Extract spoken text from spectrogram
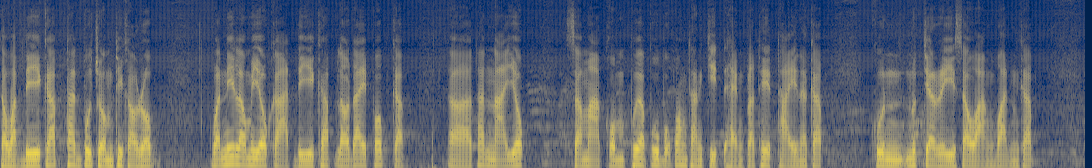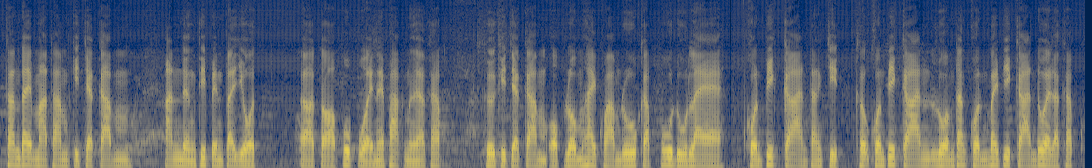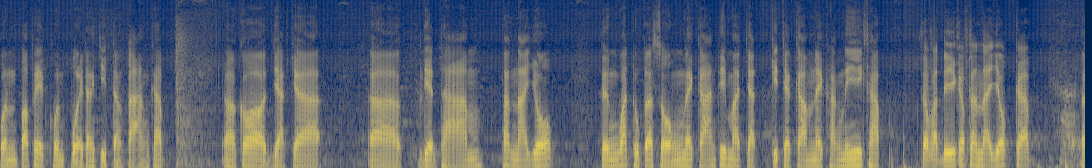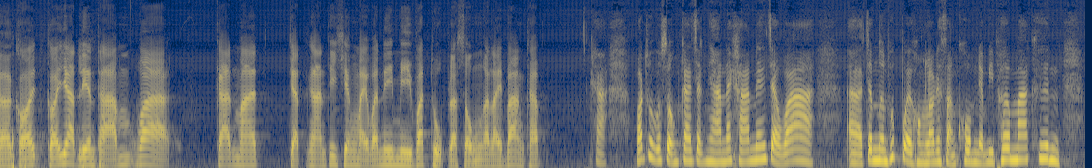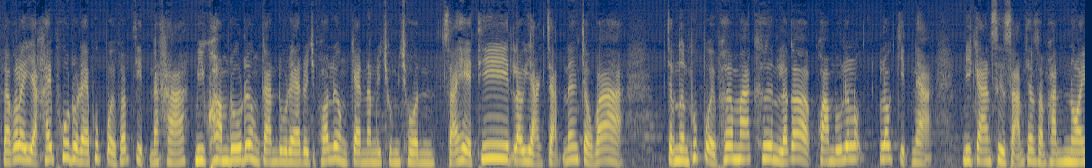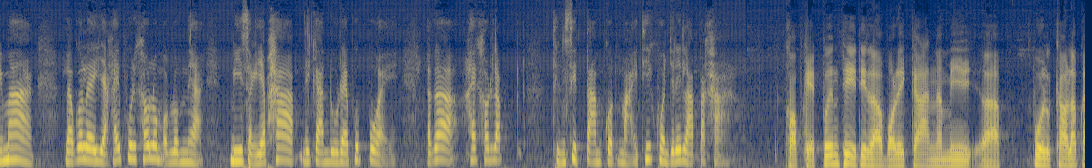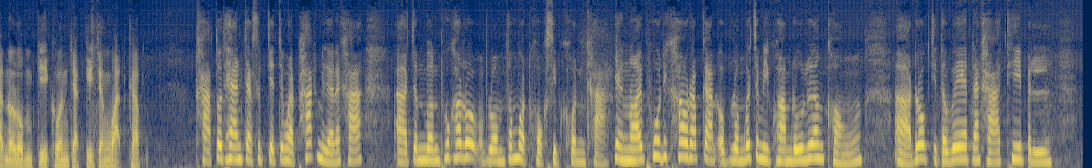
สวัสดีครับท่านผู้ชมที่เคารพ วันนี้เรามีโอกาสดีครับ เราได้พบกับท่านนายกสมาคมเพื่อผู้บกพร่องทางจิตแห่งประเทศไทยนะครับ คุณนุจรีสว่างวันครับ ท่านได้มาทำกิจกรรมอันหนึ่งที่เป็นประโยชน์ต่อผู้ป่วยในภาคเหนือครับ คือกิจกรรมอบรมให้ความรู้กับผู้ดูแล คนพิการทางจิต คนพิการรวมทั้งคนไม่พิการด้วยละครับ คนประเภทคนป่วยทางจิตต่างๆ ครับ ก็อยากจะเอ่อเรียนถามท่านนายก ถึงวัตถุประสงค์ในการที่มาจัดกิจกรรมในครั้งนี้ครับ สวัสดีครับท่านนายกครับค่ะเอ่อขอขออนุญาตเรียนถามว่าการมาจัดงานที่เชียงใหม่วันนี้มีวัตถุประสงค์อะไรบ้างครับค่ะวัตถุประสงค์การจัดงานนะคะ เนื่องจากว่าเอ่อ จำนวนผู้ป่วยของเราในสังคมเนี่ยมีเพิ่มมากขึ้น เราก็เลยอยากให้ผู้ดูแลผู้ป่วยภาพจิตนะคะ มีความรู้เรื่องของการดูแลโดยเฉพาะเรื่องของแกนนำในชุมชน สาเหตุที่เราอยากจัดเนื่องจากว่าจำนวนผู้ป่วยเพิ่มมากขึ้น แล้วก็ความรู้เรื่องโรคจิตเนี่ยมีการสื่อสารประชาสัมพันธ์น้อยมาก เราก็เลยอยากให้ผู้ที่เข้าร่วมอบรมเนี่ยมีศักยภาพในการดูแลผู้ป่วย แล้วก็ให้เขาได้รับถึงสิทธิตามกฎหมายที่ควรจะได้รับอะค่ะขอบเขตพื้นที่ที่เราบริการนะมี ผู้เข้ารับการอบรมกี่คนจากกี่จังหวัดครับค่ะตัวแทนจาก 17 จังหวัดภาคเหนือนะคะอ่าจำนวนผู้เข้าร่วมอบรมทั้งหมด 60 คนค่ะ อย่างน้อยผู้ที่เข้ารับการอบรมก็จะมีความรู้เรื่องของอโรคจิตเวชนะคะ ที่เป็น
